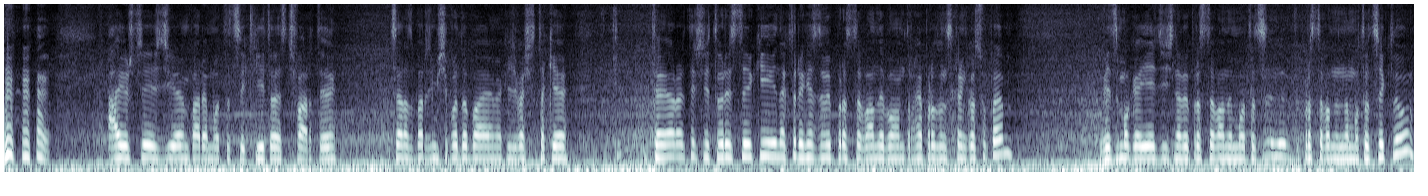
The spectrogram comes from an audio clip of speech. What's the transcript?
A już przejeździłem parę motocykli, to jest czwarty. Coraz bardziej mi się podobają jakieś właśnie takie teoretycznie turystyki, na których jestem wyprostowany, bo mam trochę problem z kręgosłupem. Więc mogę jeździć na wyprostowanym, motocy- wyprostowanym na motocyklu,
